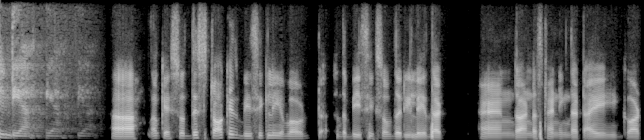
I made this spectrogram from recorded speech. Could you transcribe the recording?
India. Uh, okay, so this talk is basically about the basics of the relay that and the understanding that I got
